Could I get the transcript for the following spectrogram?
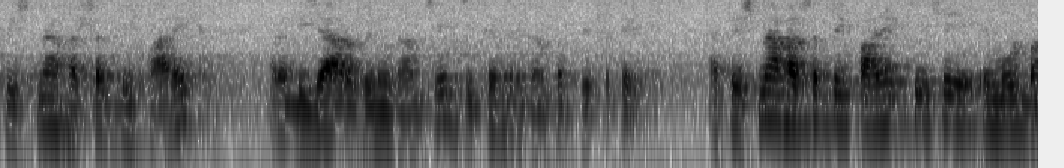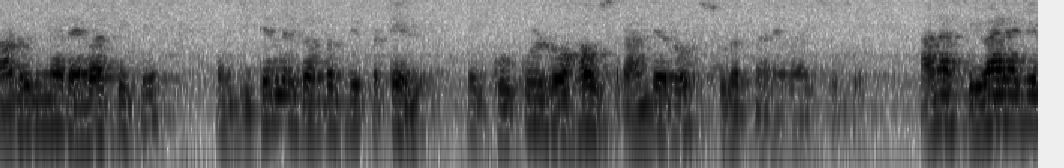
કૃષ્ણા હર્ષદભાઈ પારેખ અને બીજા આરોપીનું નામ છે જીતેન્દ્ર ગણપતભાઈ પટેલ. કૃષ્ણા હર્ષદભાઈ પારેખ જે છે, એ મૂળ બારડોલીના રહેવાસી છે અને જીતેન્દ્ર ગણપતભાઈ પટેલ એ Gokul row house Rander road સુરતના રહેવાસી છે. આના સિવાયના જે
